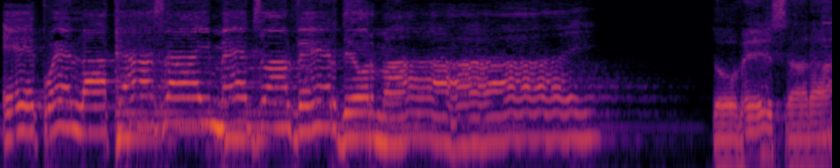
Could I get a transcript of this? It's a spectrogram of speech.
e quella casa in mezzo al verde ormai dove sarà?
